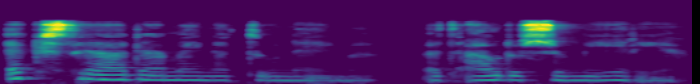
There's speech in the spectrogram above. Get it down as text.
extra daarmee naartoe nemen. Het oude Sumerië.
